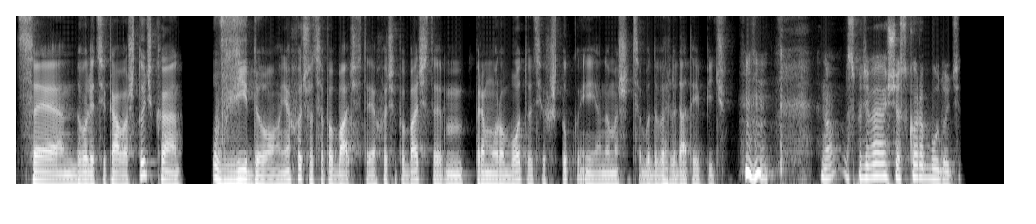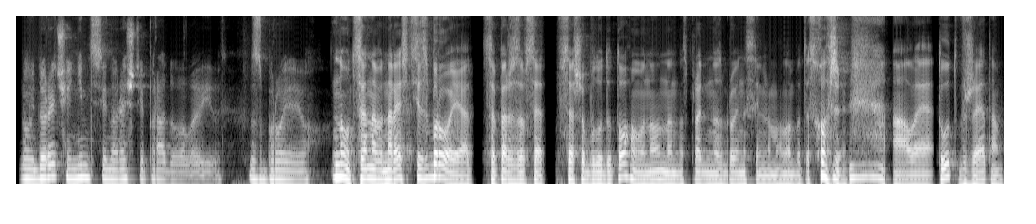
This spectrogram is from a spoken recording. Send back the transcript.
Це доволі цікава штучка у відео. Я хочу це побачити. Я хочу побачити пряму роботу цих штук, і я думаю, що це буде виглядати епічно. Ну, сподіваюся, що скоро будуть. Ну і до речі, німці нарешті порадували зброєю. Ну, це нарешті зброя. Це перш за все. Все, що було до того, воно насправді на зброю не сильно могло бути схоже. Але тут вже там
